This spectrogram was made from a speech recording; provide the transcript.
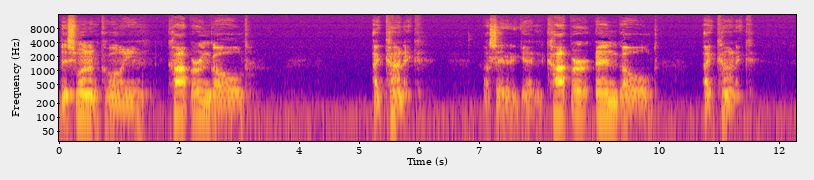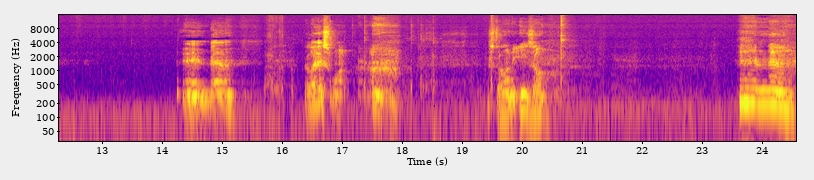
this one I'm calling copper and gold iconic. I'll say it again, copper and gold iconic. And uh, the last one, still on the easel, and uh,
